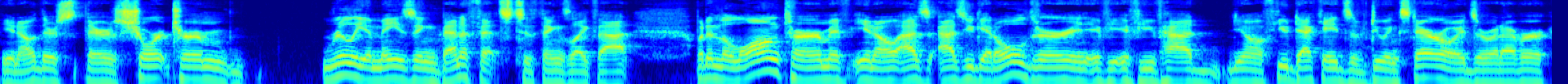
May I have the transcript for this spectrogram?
You know, there's there's short term, really amazing benefits to things like that. But in the long term, if you know, as as you get older, if if you've had you know a few decades of doing steroids or whatever,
